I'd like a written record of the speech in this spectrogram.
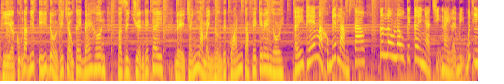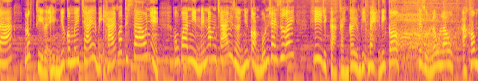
thì ờ, cũng đã biết ý đổi cái chậu cây bé hơn và dịch chuyển cái cây để tránh làm ảnh hưởng tới quán cà phê kế bên rồi. ấy thế mà không biết làm sao cứ lâu lâu cái cây nhà chị này lại bị bứt lá lúc thì lại hình như có mấy trái bị hái mất thì sao nhỉ hôm qua nhìn thấy năm trái bây giờ như còn bốn trái rưỡi khi thì cả cành cây bị bẻ đi cơ. Thế rồi lâu lâu à không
